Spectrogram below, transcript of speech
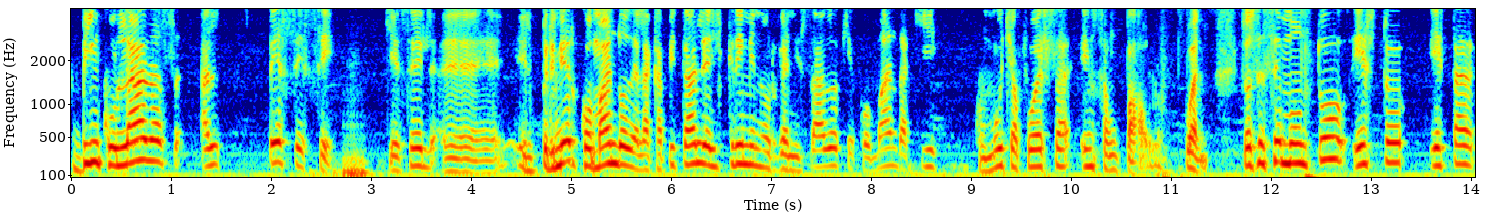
vinculadas al PCC, que es el, eh, el primer comando de la capital, el crimen organizado que comanda aquí con mucha fuerza en São Paulo. Bueno, entonces se montó esto, esta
